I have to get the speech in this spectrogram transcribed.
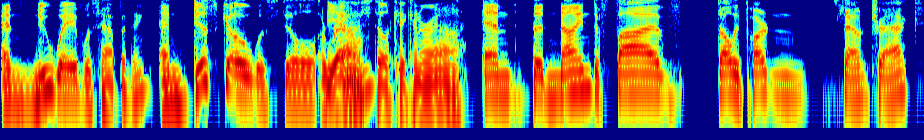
and new wave was happening and disco was still around Yeah. Still kicking around. and the nine to five Dolly Parton soundtrack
